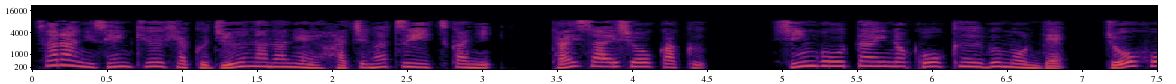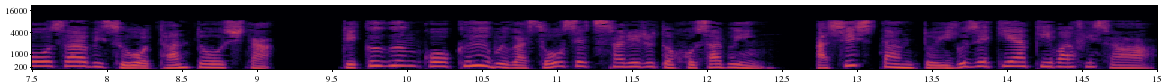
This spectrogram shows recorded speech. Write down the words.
さらに1917年8月5日に、大祭昇格。信号隊の航空部門で情報サービスを担当した。陸軍航空部が創設されると補佐部員、アシスタントイグゼキアティバフィサ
